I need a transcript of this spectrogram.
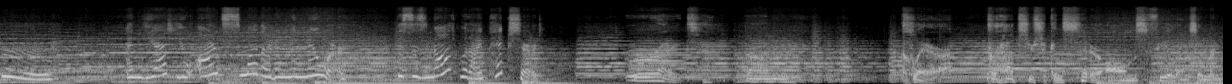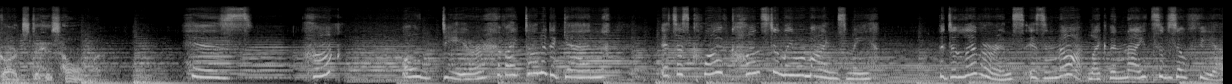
Hmm. And yet you aren't smothered in manure. This is not what I pictured. Right. Um, Clair, perhaps you should consider Alm's feelings in regards to his home. His... Huh? Oh dear, have I done it again? It's as Clive constantly reminds me. The Deliverance is not like the Knights of Zofia.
